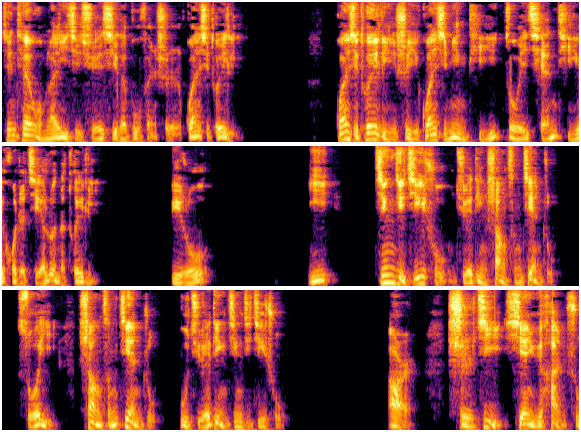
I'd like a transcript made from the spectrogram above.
今天我们来一起学习的部分是关系推理。关系推理是以关系命题作为前提或者结论的推理。比如，一，经济基础决定上层建筑，所以上层建筑不决定经济基础。二，《史记》先于《汉书》，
